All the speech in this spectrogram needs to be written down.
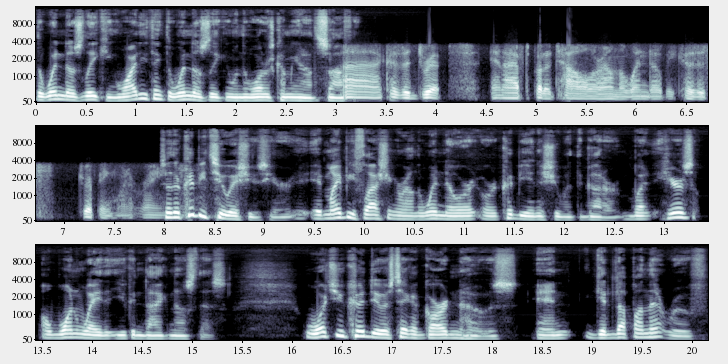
the window's leaking. Why do you think the window's leaking when the water's coming out of the soffit? Because uh, it drips, and I have to put a towel around the window because it's dripping when it rains. So there could be two issues here. It might be flashing around the window, or, or it could be an issue with the gutter. But here's a one way that you can diagnose this. What you could do is take a garden hose and get it up on that roof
